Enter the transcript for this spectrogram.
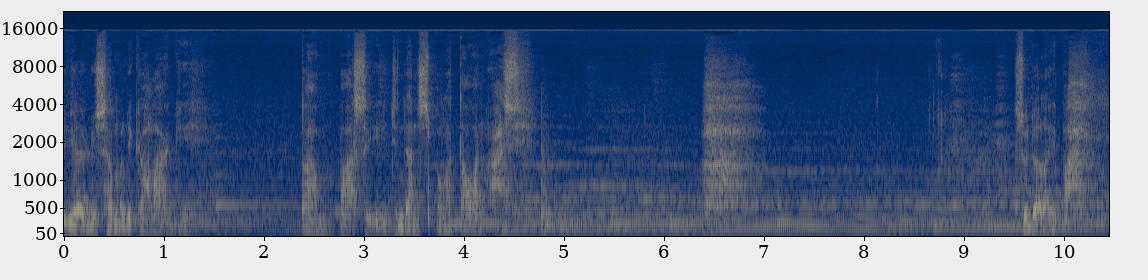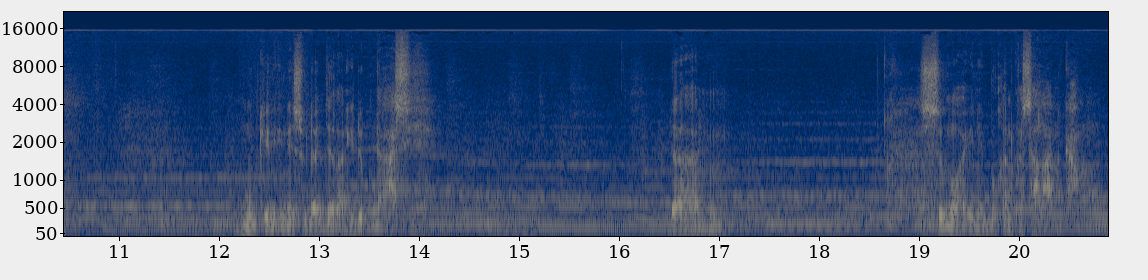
Dia bisa menikah lagi tanpa seizin dan sepengetahuan Asih. Sudahlah, Ipah. Mungkin ini sudah jalan hidupnya Asih. Dan semua ini bukan kesalahan kamu.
